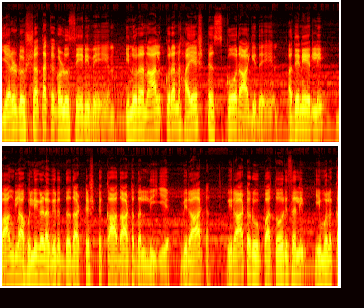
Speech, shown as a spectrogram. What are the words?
ಎರಡು ಶತಕಗಳು ಸೇರಿವೆ. ಇನ್ನೂರ ನಾಲ್ಕು ರನ್ ಹೈಯೆಸ್ಟ್ ಸ್ಕೋರ್ ಆಗಿದೆ. ಅದೇನೇ ಇರಲಿ, ಬಾಂಗ್ಲಾ ಹುಲಿಗಳ ವಿರುದ್ಧದ ಟೆಸ್ಟ್ ಕಾದಾಟದಲ್ಲಿ ವಿರಾಟ್ ವಿರಾಟ್ ರೂಪ ತೋರಿಸಲಿ, ಈ ಮೂಲಕ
